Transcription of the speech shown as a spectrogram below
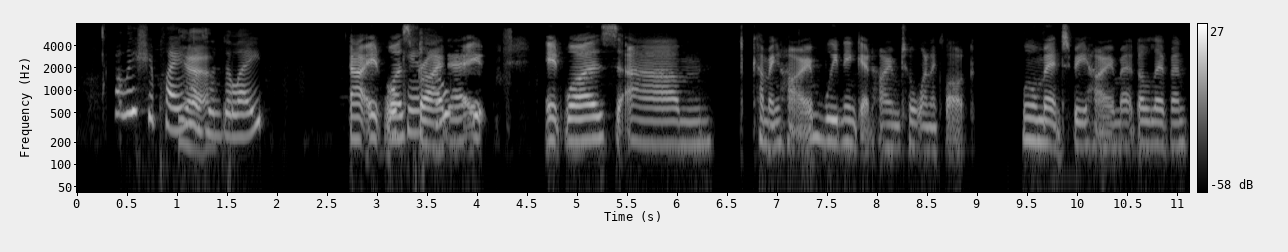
At least your plane Yeah. wasn't delayed. Uh, it was cancelled? Friday. It was um, coming home. We didn't get home till one o'clock. We were meant to be home at eleven.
